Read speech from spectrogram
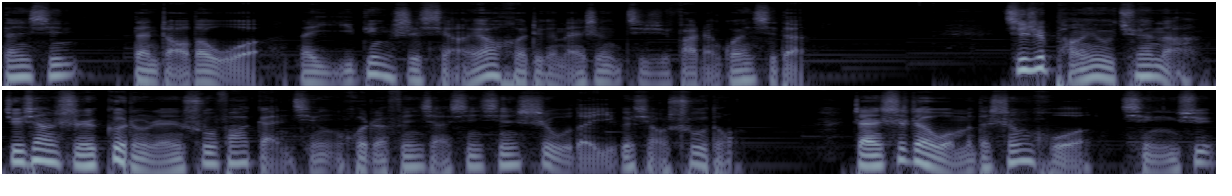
担心，但找到我，那一定是想要和这个男生继续发展关系的。其实朋友圈呢，就像是各种人抒发感情或者分享新鲜事物的一个小树洞，展示着我们的生活、情绪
